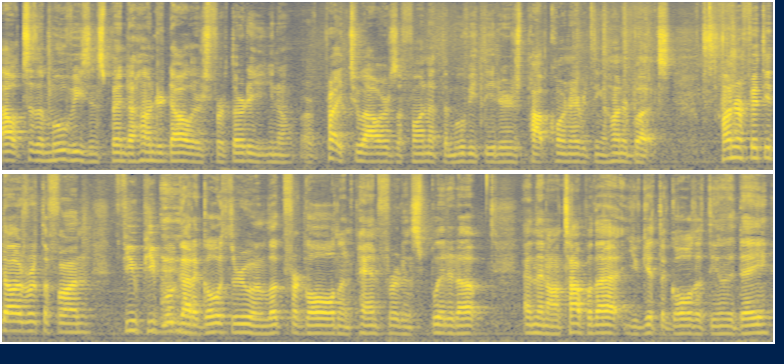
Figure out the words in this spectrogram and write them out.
out to the movies and spend hundred dollars for 30, you know, or probably two hours of fun at the movie theaters, popcorn, everything, hundred bucks. $150 worth of fun. Few people got to go through and look for gold and pan for it and split it up. And then on top of that, you get the gold at the end of the day,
